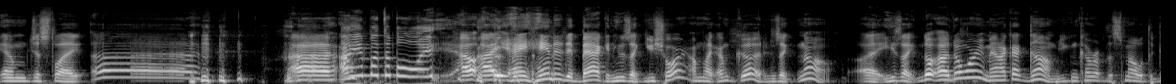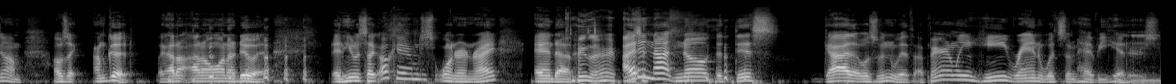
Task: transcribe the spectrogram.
am just like, uh, uh, I am but a boy. I, I, I handed it back, and he was like, "You sure?" I'm like, "I'm good." He's like, "No." Uh, he's like, "No, uh, don't worry, man. I got gum. You can cover up the smell with the gum." I was like, "I'm good. Like, I don't, I don't want to do it." And he was like, "Okay, I'm just wondering, right?" And uh, like, "All right, I did not know that this guy that was in with apparently he ran with some heavy hitters.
